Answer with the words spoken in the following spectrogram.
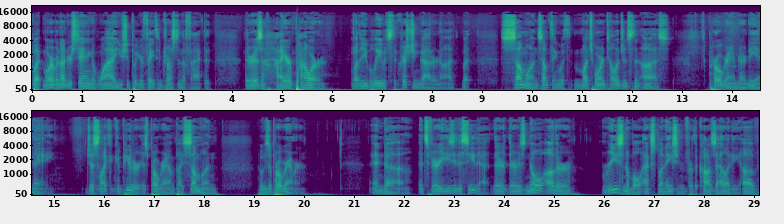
but more of an understanding of why you should put your faith and trust in the fact that there is a higher power, whether you believe it's the Christian God or not, but someone, something with much more intelligence than us, programmed our DNA just like a computer is programmed by someone who's a programmer. And uh, it's very easy to see that. There, there is no other reasonable explanation for the causality of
